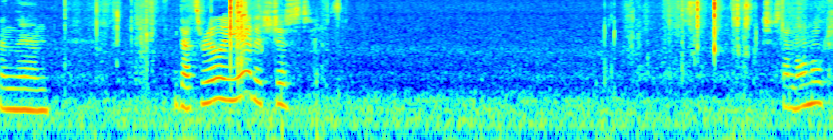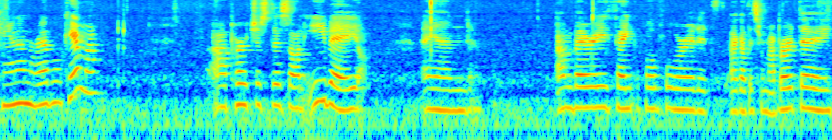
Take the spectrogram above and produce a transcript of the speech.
and then that's really it. It's just it's just a normal Canon Rebel camera. I purchased this on eBay and I'm very thankful for it. It's I got this for my birthday.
